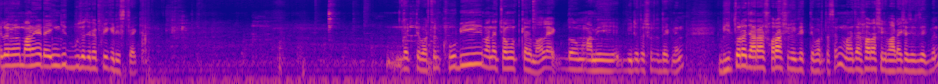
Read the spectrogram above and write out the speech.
এলোমেলো মানে এটা ইঙ্গিত বুঝে যেটা ক্রিকেট স্ট্রাইক। দেখতে পাচ্ছেন, খুবই মানে চমৎকার মাল, একদম আমি ভিডিওতে শুরুতে দেখলেন। ভিতরে যারা সরাসরি দেখতে পারতেছেন মানে যারা সরাসরি ভাড়া এসে যদি দেখবেন,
